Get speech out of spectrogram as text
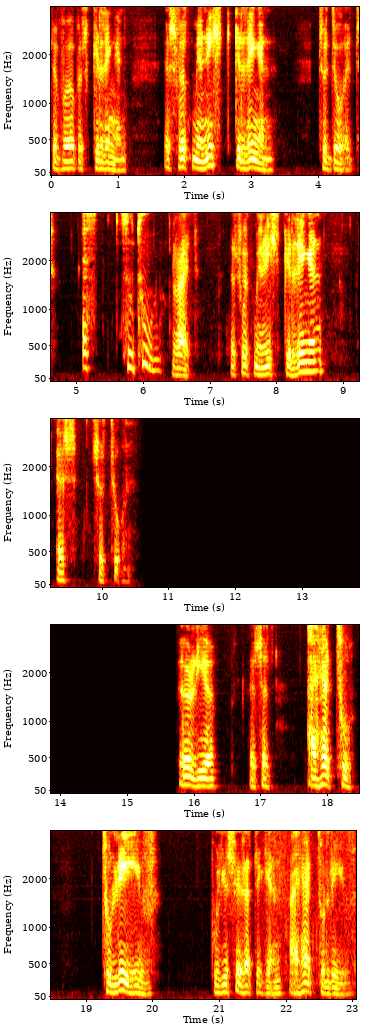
The verb is gelingen. Es wird mir nicht gelingen to do it. es zu tun. Right. Es wird mir nicht gelingen, es zu tun. Earlier, I said, I had to, to leave. Will you say that again? I had to leave.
